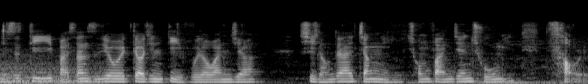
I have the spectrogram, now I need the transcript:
你是第一百三十六位掉进地府的玩家，系统正在将你从凡间除名。操嘞！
